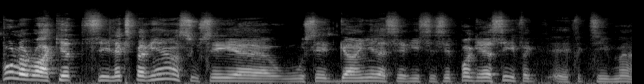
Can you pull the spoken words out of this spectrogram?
pour le Rocket, c'est l'expérience ou c'est euh, de gagner la série? C'est progresser, effectivement.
